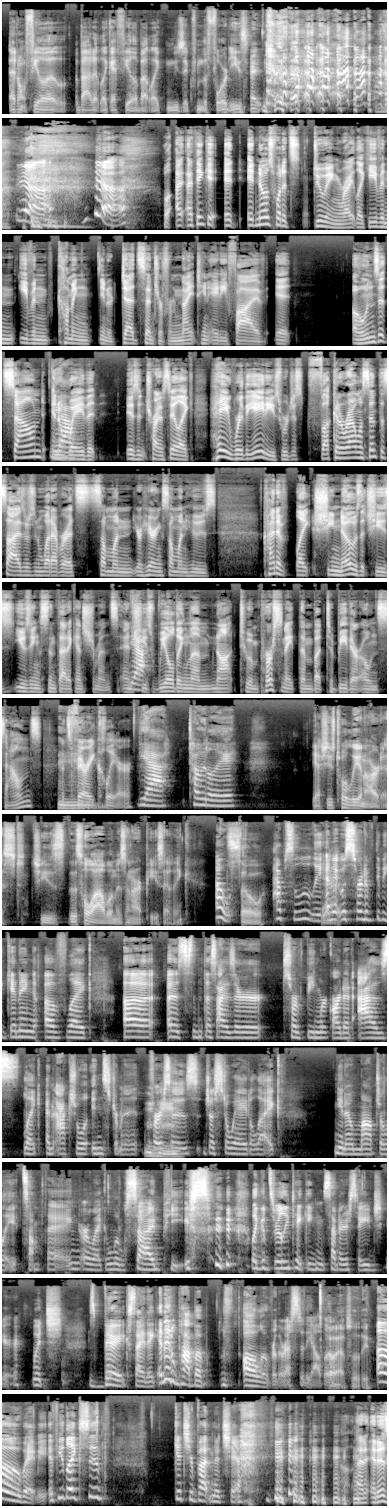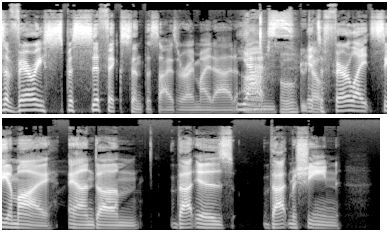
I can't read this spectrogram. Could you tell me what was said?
I don't feel about it like I feel about like music from the 40s right now. Yeah. yeah. Well, I, I think it, it, it knows what it's doing, right? Like even even coming, you know, dead center from 1985, it owns its sound in Yeah. a way that isn't trying to say like, "Hey, we're the 80s. We're just fucking around with synthesizers and whatever." It's someone you're hearing someone who's kind of like she knows that she's using synthetic instruments and Yeah. she's wielding them not to impersonate them but to be their own sounds. It's very mm. clear. Yeah. Totally. yeah, she's totally an artist. She's this whole album is an art piece, I think. Oh, So Absolutely. And it was sort of the beginning of like a, a synthesizer sort of being regarded as like an actual instrument Mm-hmm. versus just a way to like, you know, modulate something or like a little side piece. like it's really taking center stage here, which is very exciting. And it'll pop up all over the rest of the album. Oh, absolutely. Oh, baby. If you like synth, get your butt in a chair. and it is a very specific synthesizer, I might add. Yes. Oh, it's tell. a Fairlight CMI, and um, that is that machine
